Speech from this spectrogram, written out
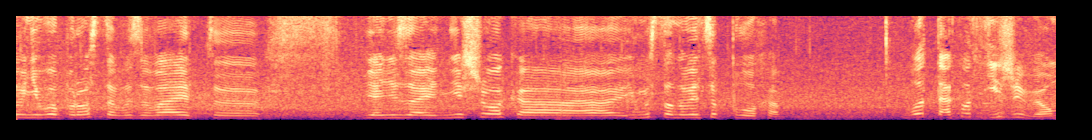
у него просто вызывает, э, я не знаю, не шок, а ему становится плохо. Вот так вот и живем.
